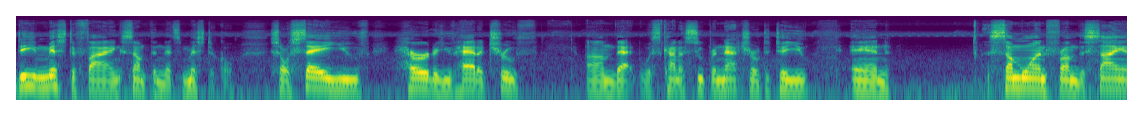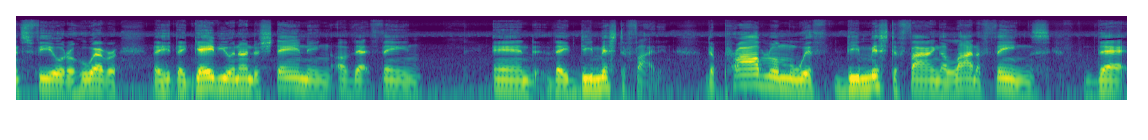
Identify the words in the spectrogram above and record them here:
demystifying something that's mystical. So say you've heard or you've had a truth um, that was kind of supernatural to, to you and someone from the science field or whoever, they, they gave you an understanding of that thing and they demystified it. The problem with demystifying a lot of things that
